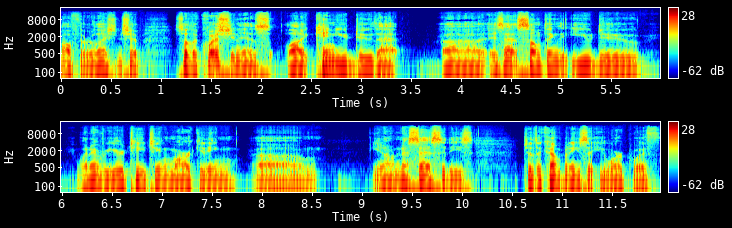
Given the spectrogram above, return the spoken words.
off the relationship. So the question is like, can you do that? Uh, is that something that you do whenever you're teaching marketing, um, you know, necessities to the companies that you work with?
